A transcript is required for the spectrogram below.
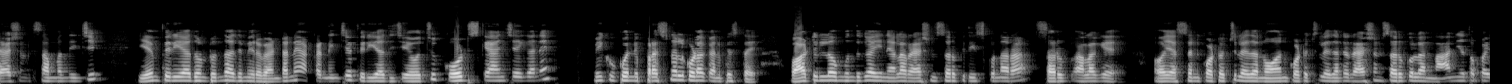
రేషన్కి సంబంధించి ఏం ఫిర్యాదు ఉంటుందో అది మీరు వెంటనే అక్కడి నుంచే ఫిర్యాదు చేయవచ్చు. కోడ్ స్కాన్ చేయగానే మీకు కొన్ని ప్రశ్నలు కూడా కనిపిస్తాయి. వాటిల్లో ముందుగా ఈ నెల రేషన్ సరుకు తీసుకున్నారా? సరుకు అలాగే ఎస్ అని లేదా నో అని కొట్టొచ్చు లేదంటే రేషన్ సరుకుల నాణ్యతపై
